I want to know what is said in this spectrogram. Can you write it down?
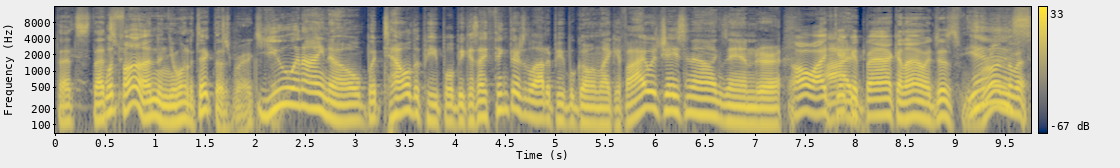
That's that's What- fun, and you want to take those breaks. You and I know, but tell the people because I think there's a lot of people going like, if I was Jason Alexander, oh, I'd kick it back, and I would just Yes. run the.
